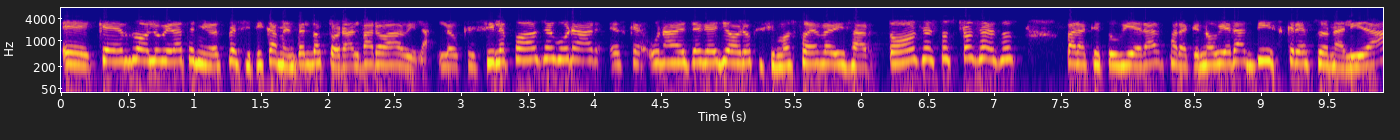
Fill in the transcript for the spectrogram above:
eh, qué rol hubiera tenido específicamente el doctor Álvaro Ávila. Lo que sí le puedo asegurar es que una vez llegué yo, lo que hicimos fue revisar todos estos procesos para que tuviera, para que no hubiera discrecionalidad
